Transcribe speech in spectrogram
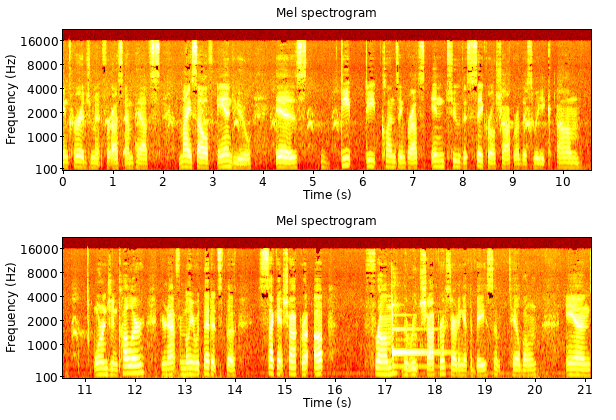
encouragement for us empaths, myself and you, is deep, deep cleansing breaths into the sacral chakra this week. Um, orange in color, if you're not familiar with that, it's the second chakra up from the root chakra, starting at the base of the tailbone. And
